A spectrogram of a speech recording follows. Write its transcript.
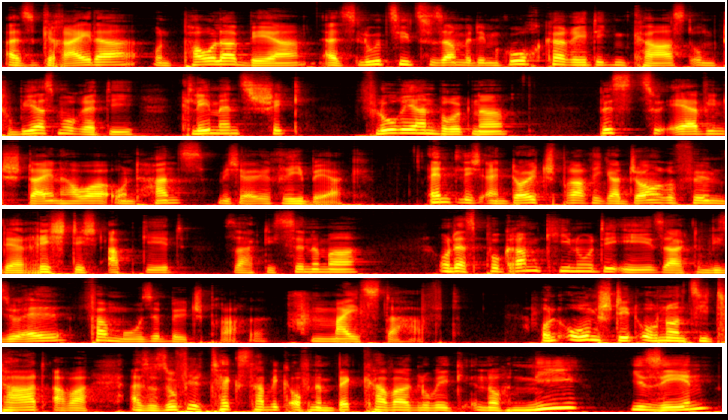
als Greider und Paula Bär als Luzi zusammen mit dem hochkarätigen Cast um Tobias Moretti, Clemens Schick, Florian Brückner bis zu Erwin Steinhauer und Hans-Michael Rehberg. Endlich ein deutschsprachiger Genrefilm, der richtig abgeht, sagt die Cinema. Und das Programm Kino.de sagt visuell famose Bildsprache. Meisterhaft. Und oben steht auch noch ein Zitat, aber also so viel Text habe ich auf einem Backcover, glaube ich, noch nie gesehen.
